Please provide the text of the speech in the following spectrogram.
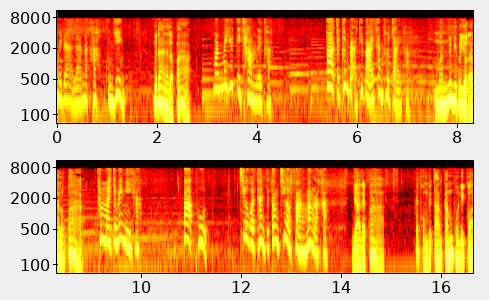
ไม่ได้แล้วนะคะ คุณยิ่ง ไม่ได้เลยเหรอป้า มันไม่ยุติธรรมเลยค่ะ ป้าจะขึ้นไปอธิบายให้ท่านเข้าใจค่ะ มันไม่มีประโยชน์อะไรหรอกป้า ทำไมจะไม่มีคะ ป้าพูด เชื่อว่าท่านจะต้องเชื่อฟังมั่งล่ะค่ะ อย่าเลยป้า ให้ผมไปตามกรรมผมดีกว่า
